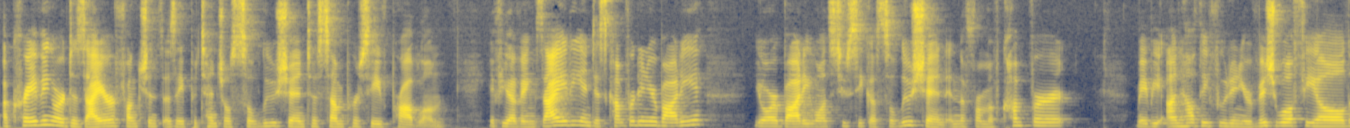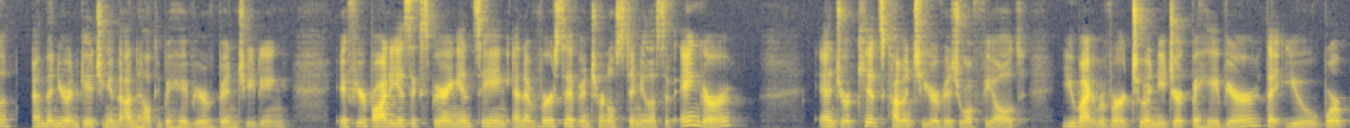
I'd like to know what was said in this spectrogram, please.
A craving or desire functions as a potential solution to some perceived problem. If you have anxiety and discomfort in your body, your body wants to seek a solution in the form of comfort, maybe unhealthy food in your visual field, and then you're engaging in the unhealthy behavior of binge eating. If your body is experiencing an aversive internal stimulus of anger, and your kids come into your visual field, you might revert to a knee jerk behavior that you were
